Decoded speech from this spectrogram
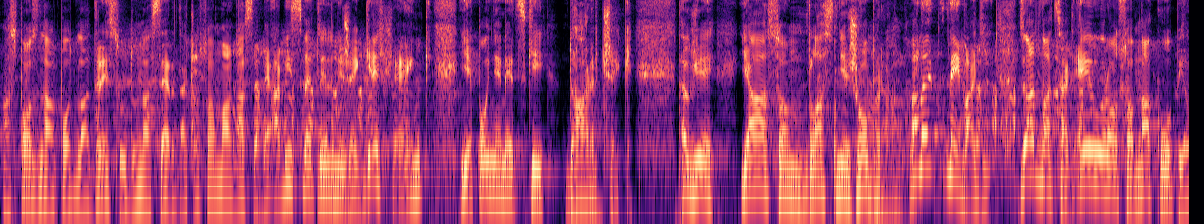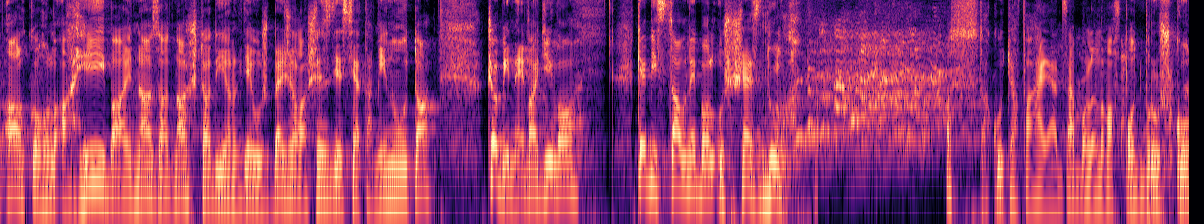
a spoznal podľa dresu Duna Serda, čo som mal na sebe a vysvetlil mi, že gešenk je po neme nemecky darček. Takže ja som vlastne žobral, ale nevadí. Za 20 eur som nakúpil alkohol a hýbaj nazad na štadión, kde už bežala 60 minúta, čo by nevadilo, keby stav nebol už 6-0. Asta kuťa fájať, zabolelo ma v podbrušku.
